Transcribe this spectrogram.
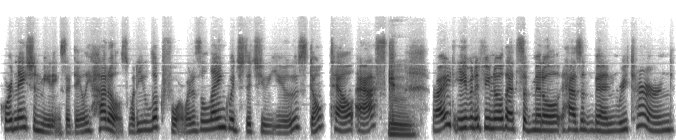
coordination meetings, their daily huddles. What do you look for? What is the language that you use? Don't tell, ask, mm. right? Even if you know that submittal hasn't been returned,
